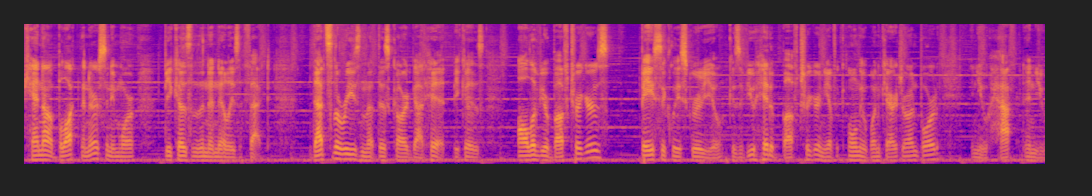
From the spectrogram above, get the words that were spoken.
cannot block the nurse anymore, because of the Nunnally's effect. That's the reason that this card got hit because all of your buff triggers basically screw you because if you hit a buff trigger and you have only one character on board and you have and you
